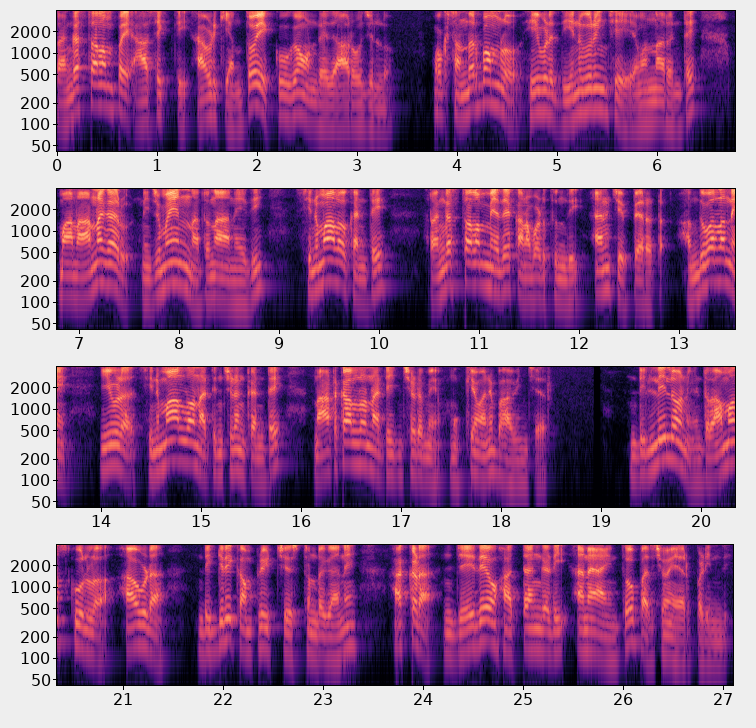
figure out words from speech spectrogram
రంగస్థలంపై ఆసక్తి ఆవిడకి ఎంతో ఎక్కువగా ఉండేది ఆ రోజుల్లో. ఒక సందర్భంలో ఈవిడ దీని గురించి ఏమన్నారంటే మా నాన్నగారు నిజమైన నటన అనేది సినిమాలో కంటే రంగస్థలం మీదే కనబడుతుంది అని చెప్పారట. అందువల్లనే ఈవిడ సినిమాల్లో నటించడం కంటే నాటకాల్లో నటించడమే ముఖ్యమని భావించారు. ఢిల్లీలోని డ్రామా స్కూల్లో ఆవిడ డిగ్రీ కంప్లీట్ చేస్తుండగానే అక్కడ జయదేవ్ హట్టంగడి అనే ఆయనతో పరిచయం ఏర్పడింది.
